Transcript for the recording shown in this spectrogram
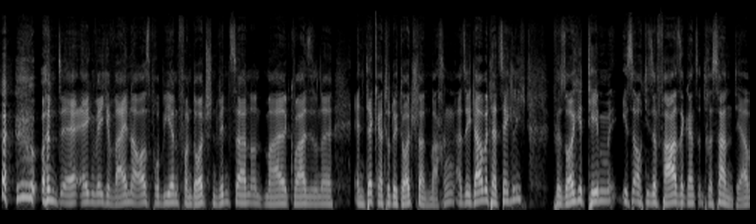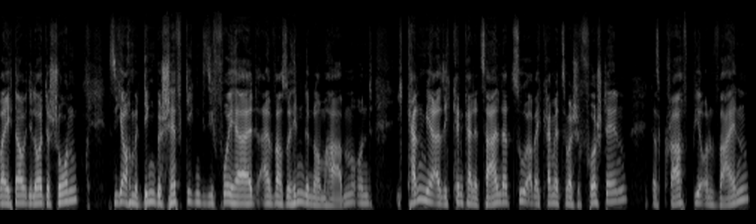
und äh, irgendwelche Weine ausprobieren von deutschen Winzern und mal quasi so eine Entdeckertour durch Deutschland machen. Also ich glaube tatsächlich, für solche Themen ist auch diese Phase ganz interessant, ja, weil ich glaube, die Leute schon sich auch mit Dingen beschäftigen, die sie vorher halt einfach so hingenommen haben. Und ich kann mir, also ich kenne keine Zahlen dazu, aber ich kann mir zum Beispiel vorstellen, dass Craft Beer und Wein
